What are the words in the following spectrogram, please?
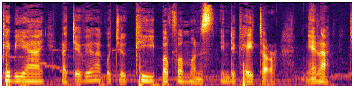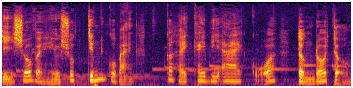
KPI là chữ viết tắt của chữ Key Performance Indicator, nghĩa là chỉ số về hiệu suất chính của bạn. Có thể KPI của từng đối tượng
